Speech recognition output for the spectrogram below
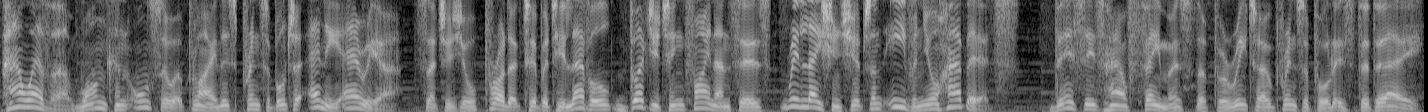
However, one can also apply this principle to any area, such as your productivity level, budgeting finances, relationships, and even your habits. This is how famous the Pareto principle is today.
